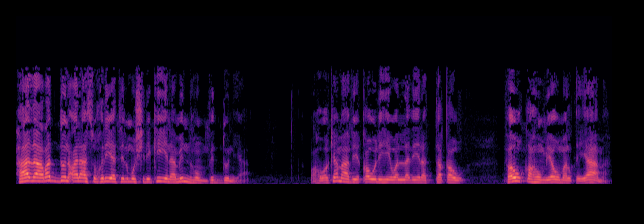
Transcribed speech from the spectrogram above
هذا رد على سخرية المشركين منهم في الدنيا. وهو كما في قوله والذين اتقوا فوقهم يوم القيامة.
